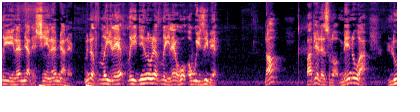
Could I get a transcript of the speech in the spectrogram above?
သိရင်လည်းမြတ်တယ်ရှင်ရင်လည်းမြတ်တယ်မင်းတို့သိလဲသိချင်းလုံးလည်းသိလဲဟိုအဝီစီပဲနော် ဘာဖြစ်လဲဆိုတော့မင်းတို့ကလူ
